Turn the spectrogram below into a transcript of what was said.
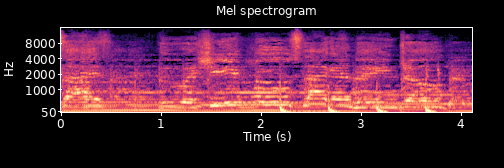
The way she moves like an angel.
